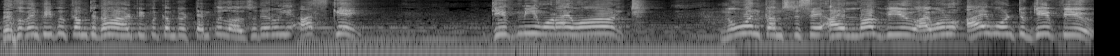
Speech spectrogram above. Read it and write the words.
Therefore, when people come to God, people come to a temple also, they're only asking, Give me what I want. No one comes to say, I love you, I want to, I want to give you.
